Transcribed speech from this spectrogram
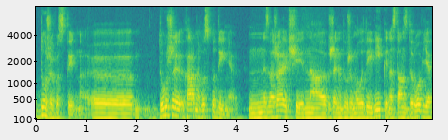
дуже гостинна, е, дуже гарна господиня. Незважаючи на вже не дуже молодий вік і на стан здоров'я,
